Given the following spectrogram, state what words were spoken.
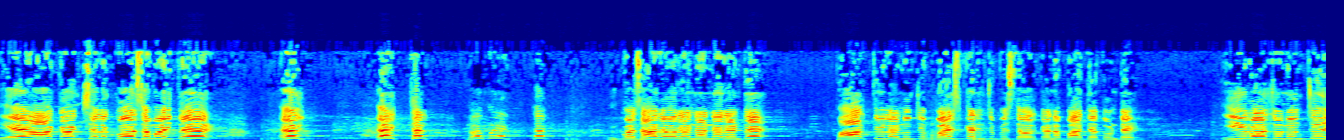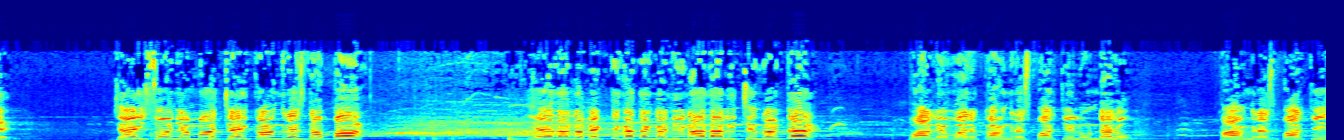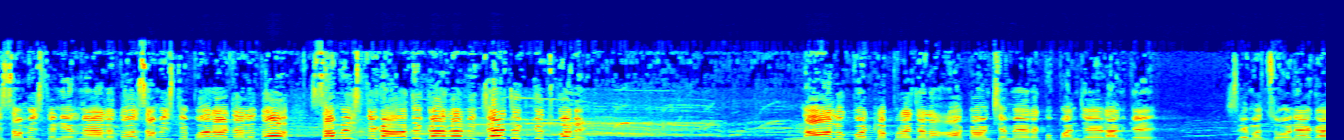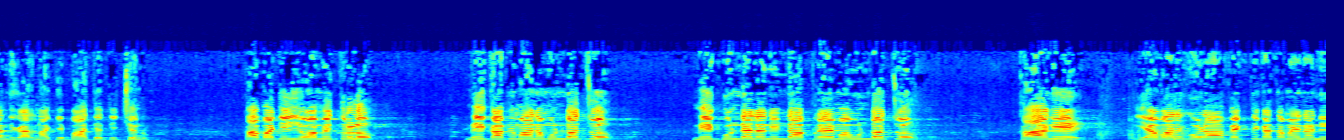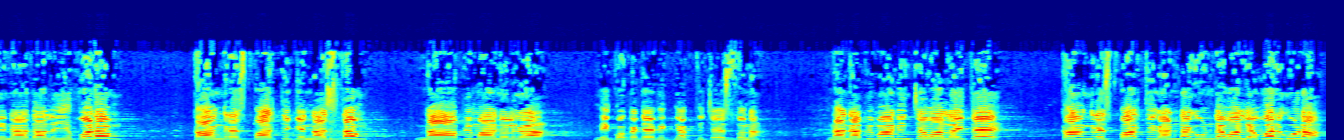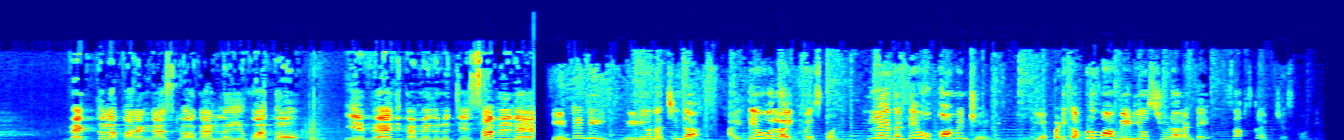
ఏ ఆకాంక్షల కోసమైతే? ఇంకోసారి ఎవరైనా అన్నారంటే పార్టీల నుంచి బహిష్కరించిపిస్తే ఎవరికైనా బాధ్యత ఉంటే. ఈ రోజు నుంచి జై సోనియమ్మ జై కాంగ్రెస్ తప్ప ఏదన్నా వ్యక్తిగతంగా నినాదాలు ఇచ్చిండ్రంటే వాళ్ళెవ్వరు కాంగ్రెస్ పార్టీలు ఉండరు. కాంగ్రెస్ పార్టీ సమిష్టి నిర్ణయాలతో సమిష్టి పోరాటాలతో సమిష్టిగా అధికారాన్ని చేజిక్కించుకొని నాలుగు కోట్ల ప్రజల ఆకాంక్ష మేరకు పనిచేయడానికే శ్రీమతి సోనియా గాంధీ గారు నాకు ఈ బాధ్యత ఇచ్చిండ్రు. కాబట్టి యువమిత్రులు మీకు అభిమానం ఉండొచ్చు మీ గుండెల నిండా ప్రేమ ఉండొచ్చు కానీ ఎవరు కూడా వ్యక్తిగతమైన నినాదాలు ఇవ్వడం కాంగ్రెస్ పార్టీకి నష్టం నా అభిమానులుగా మీకు ఒకటే విజ్ఞప్తి చేస్తున్నా. నన్ను అభిమానించే వాళ్ళైతే కాంగ్రెస్ పార్టీకి అండగా ఉండే వాళ్ళు ఎవరు కూడా వ్యక్తుల పరంగా స్లోగన్లు ఇవ్వద్దు. ఈ వేదిక మీద నుంచి సవినయ. ఏంటండి? వీడియో నచ్చిందా? అయితే ఓ లైక్ వేసుకోండి. లేదంటే ఓ కామెంట్ చేయండి. ఎప్పటికప్పుడు మా వీడియోస్ చూడాలంటే సబ్స్క్రైబ్ చేసుకోండి.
